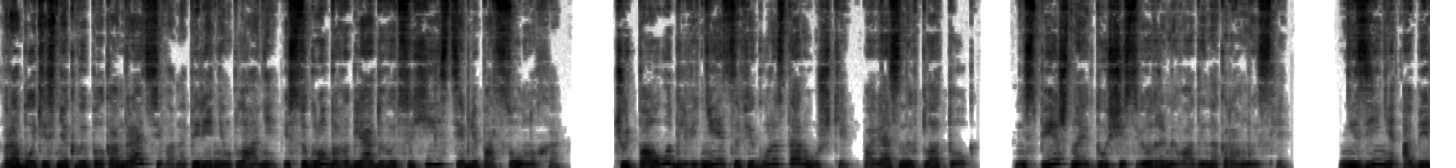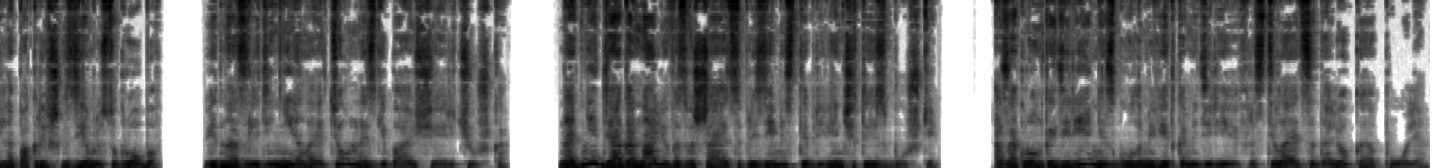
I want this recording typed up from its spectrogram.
в работе «Снег выпал Кондратьева» на переднем плане из сугроба выглядывают сухие стебли подсолнуха. Чуть поодаль виднеется фигура старушки, повязанной в платок, неспешно идущей с ведрами воды на коромысле. В низине, обильно покрывших землю сугробов, видна заледенелая, темная изгибающая речушка. На дне диагональю возвышаются приземистые бревенчатые избушки, а за кромкой деревни с голыми ветками деревьев расстилается далекое поле.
